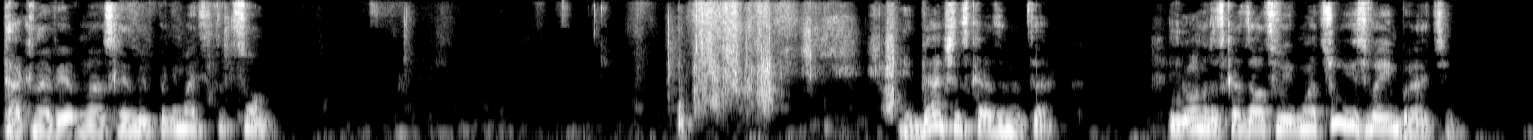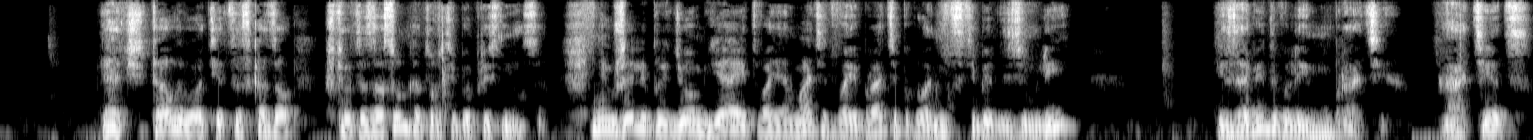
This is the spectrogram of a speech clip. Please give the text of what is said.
Так, наверное, следует понимать этот сон. И дальше сказано так. И он рассказал своему отцу и своим братьям. Я читал его отец и сказал, что это за сон, который тебе приснился. Неужели придем я и твоя мать и твои братья поклониться тебе до земли? И завидовали ему братья. А отец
